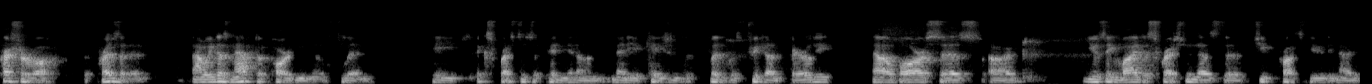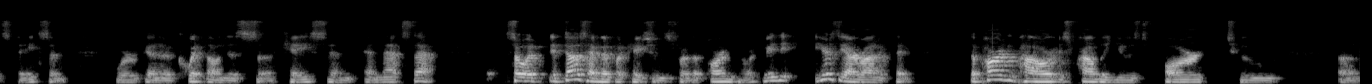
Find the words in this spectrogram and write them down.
pressure off the president. Now he doesn't have to pardon Flynn. He expressed his opinion on many occasions that Flynn was treated unfairly. Now Barr says, uh, using my discretion as the chief prosecutor of the United States, and we're going to quit on this uh, case, and and that's that. So it, it does have implications for the pardon power. I mean, the, here's the ironic thing: the pardon power is probably used far too uh,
